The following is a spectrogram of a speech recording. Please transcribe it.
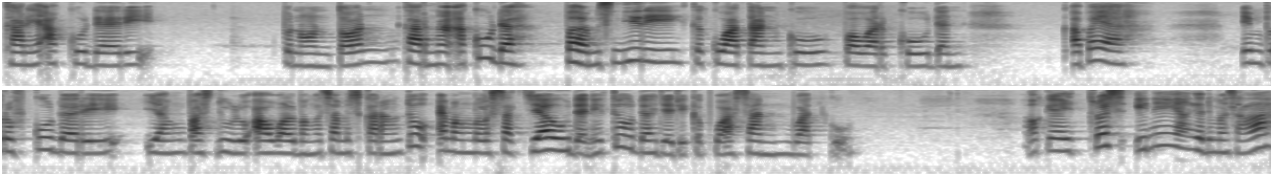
karya aku dari penonton karena aku udah paham sendiri kekuatanku powerku dan apa ya improveku dari yang pas dulu awal banget sampai sekarang tuh emang melesat jauh dan itu udah jadi kepuasan buatku. Oke terus ini yang jadi masalah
